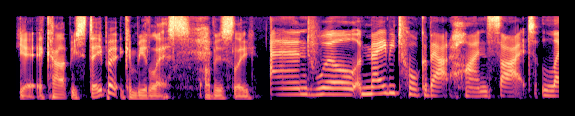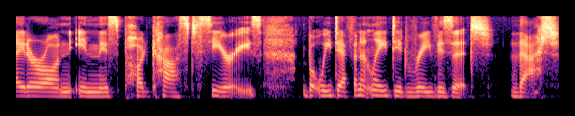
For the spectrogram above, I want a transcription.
Yeah, it can't be steeper, it can be less, obviously. And we'll maybe talk about hindsight later on in this podcast series. But we definitely did revisit that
